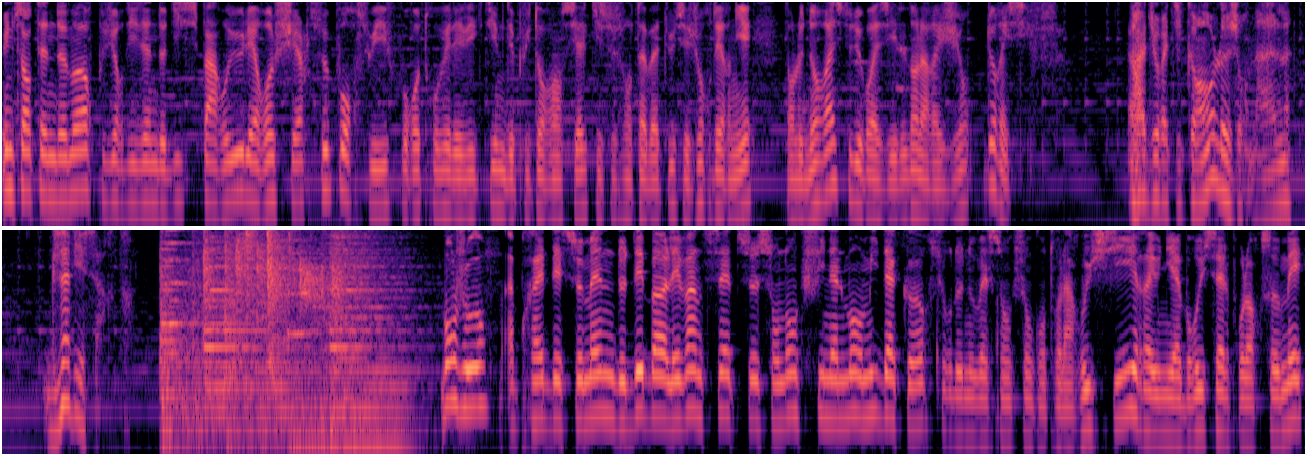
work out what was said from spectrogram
Une centaine de morts, plusieurs dizaines de disparus. Les recherches se poursuivent pour retrouver les victimes des pluies torrentielles qui se sont abattues ces jours derniers dans le nord-est du Brésil, dans la région de Recife. Radio Vatican, le journal Xavier Sartre. Bonjour. Après des semaines de débats, les 27 se sont donc finalement mis d'accord sur de nouvelles sanctions contre la Russie. Réunis à Bruxelles pour leur sommet,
